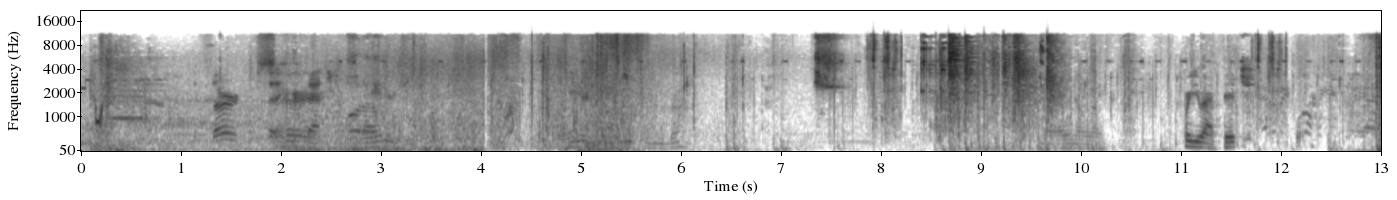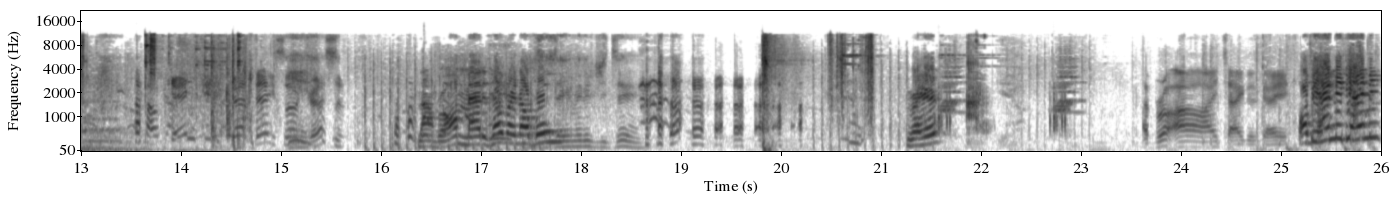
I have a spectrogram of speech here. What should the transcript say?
Yes, sir. Sir, That- that you load up. energy. Energy needs from you, bro. No, ain't no way. Where you at, bitch? okay. God dang, so aggressive. Nah, bro. I'm mad as hell right now, bro. Same energy too. Right here. Uh, I brought. Oh, I tagged this guy. Oh, behind me, behind me!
